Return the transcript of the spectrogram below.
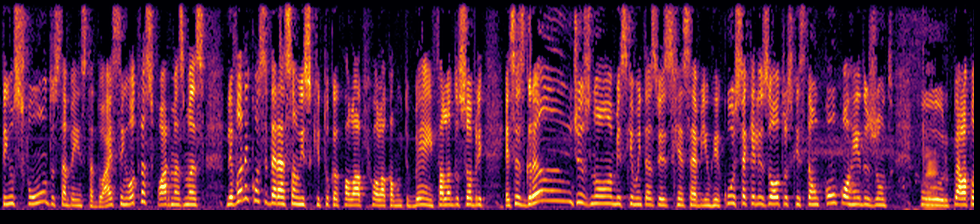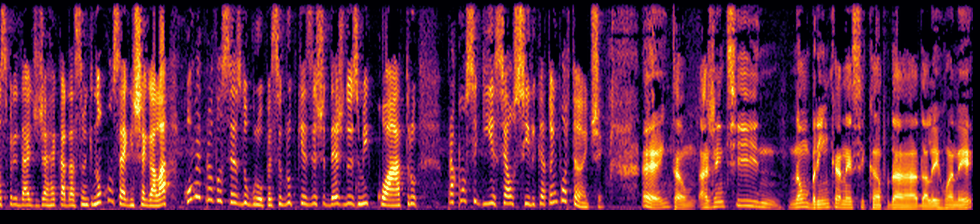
tem os fundos também estaduais, tem outras formas, mas levando em consideração isso que Tuca coloca e coloca muito bem, falando sobre esses grandes nomes que muitas vezes recebem o recurso, e aqueles outros que estão concorrendo junto por, é. pela possibilidade de arrecadação e que não conseguem chegar lá. Como é para vocês do grupo, esse grupo que existe desde 2004, para conseguir esse auxílio que é tão importante? É, então, a gente não brinca nesse campo da, da Lei Rouanet,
